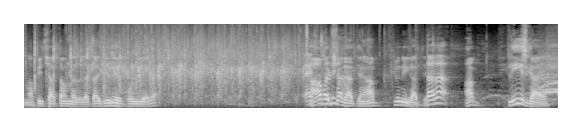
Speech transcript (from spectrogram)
माफ़ी चाहता हूँ लता जी ने फ़ोन किया था। आप अच्छा गाते हैं आप क्यों नहीं गाते? दादा आप प्लीज़ गाए।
